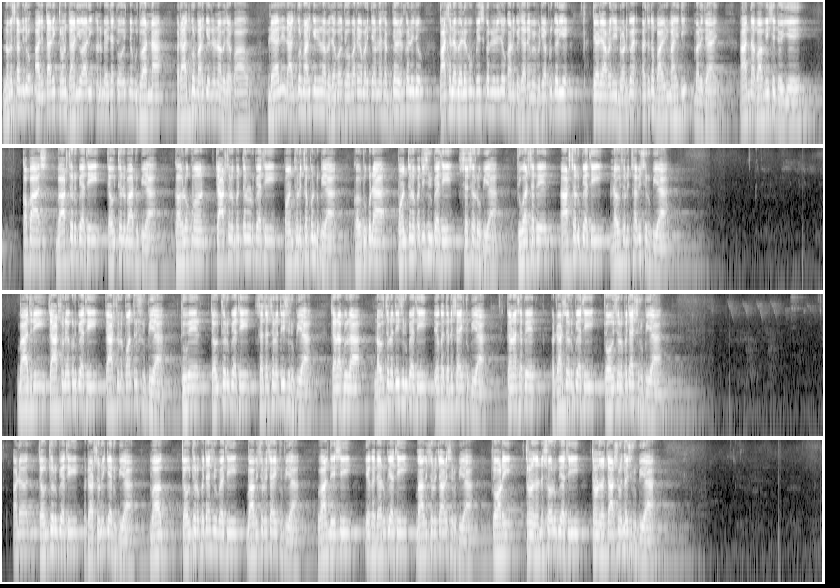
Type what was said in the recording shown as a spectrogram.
નમસ્કાર મિત્રો, આજે તારીખ ત્રણ જાન્યુઆરી અને બે હજાર ચોવીસને બુધવારના રાજકોટ માર્કેટના બજાર ભાવ. ડેલી રાજકોટ માર્કેટના બજાર ભાવ જોવા માટે અમારી ચેનલને સબસ્ક્રાઈબ કરી લેજો. પાછળના બેલે પણ પ્રેસ કરી લેજો, કારણ કે જ્યારે અમે વીડિયો અપલોડ કરીએ, ત્યારે આપણે નોટિફાઈ અથવા તો ભાવની માહિતી મળી જાય. આજના ભાવ વિશે જોઈએ. કપાસ બારસો રૂપિયાથી ચૌદસો બાર રૂપિયા ઘઉલોકવન ચારસો પંચાણું રૂપિયાથી પાંચસો છપ્પન રૂપિયા, ઘઉં ટુકડા પાંચસો પચીસ રૂપિયાથી છસો રૂપિયા, જુવાર સફેદ આઠસો રૂપિયાથી નવસો છવ્વીસ રૂપિયા બાજરી ચારસો ને એક રૂપિયાથી ચારસો ને પાંત્રીસ રૂપિયા તુવેર ચૌદસો રૂપિયાથી સત્તરસો ને ત્રીસ રૂપિયા ચણા પીળા નવસો ને ત્રીસ રૂપિયાથી એક હજાર ને સાઠ રૂપિયા ચણા સફેદ અઢારસો રૂપિયાથી ચોવીસો ને પચાસ રૂપિયા અડદ ચૌદસો રૂપિયાથી અઢારસો ને અગિયાર રૂપિયા મગ ચૌદસો ને પચાસ રૂપિયાથી બાવીસો ને સાઠ રૂપિયા વાલદેશી એક હજાર રૂપિયાથી બાવીસો ને ચાળીસ રૂપિયા ચોળી ત્રણ હજાર ને સો રૂપિયાથી ત્રણ હજાર ચારસો ને દસ રૂપિયા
